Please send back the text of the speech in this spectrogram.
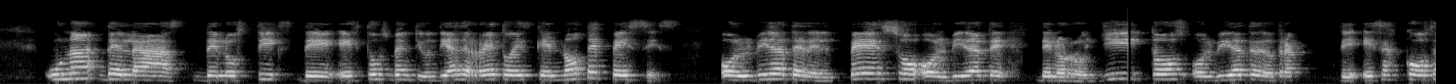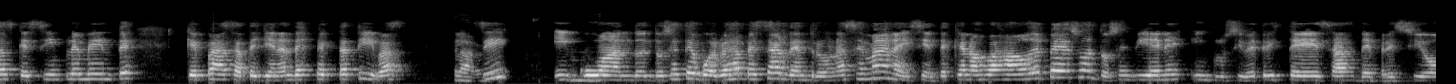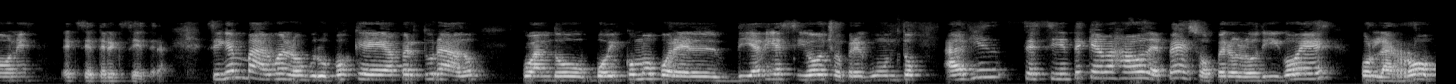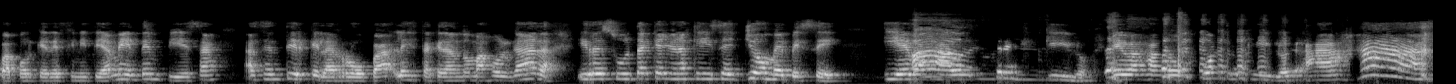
Una de las de los tics de estos 21 días de reto es que no te peses. Olvídate del peso, olvídate de los rollitos, olvídate de otra de esas cosas que simplemente, ¿qué pasa? Te llenan de expectativas, claro. ¿sí? Y cuando entonces te vuelves a pesar dentro de una semana y sientes que no has bajado de peso, entonces viene inclusive tristezas, depresiones, etcétera, etcétera. Sin embargo, en los grupos que he aperturado, cuando voy como por el día 18, pregunto, ¿alguien se siente que ha bajado de peso? Pero lo digo es por la ropa, porque definitivamente empiezan a sentir que la ropa les está quedando más holgada. Y resulta que hay una que dice, yo me pesé y he bajado tres kilos, he bajado cuatro kilos, ajá.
